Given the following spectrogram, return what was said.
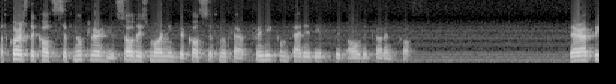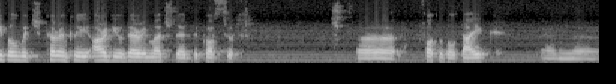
Of course, the costs of nuclear, you saw this morning, the costs of nuclear are pretty competitive with all the current costs. There are people which currently argue very much that the costs of uh, photovoltaic and uh,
